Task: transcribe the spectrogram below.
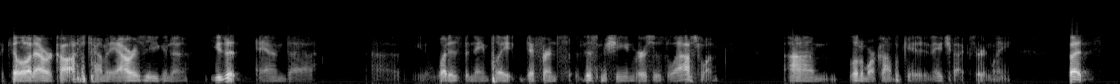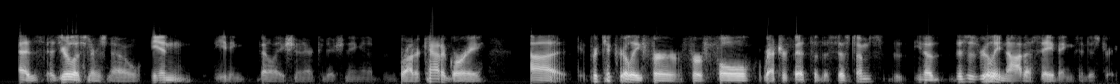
the kilowatt hour cost? How many hours are you going to use it? And uh, uh, you know, what is the nameplate difference of this machine versus the last one? Um, a little more complicated in HVAC, certainly. But as as your listeners know, in heating, ventilation, and air conditioning, and the broader category, uh, particularly for for full retrofits of the systems, you know, this is really not a savings industry,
